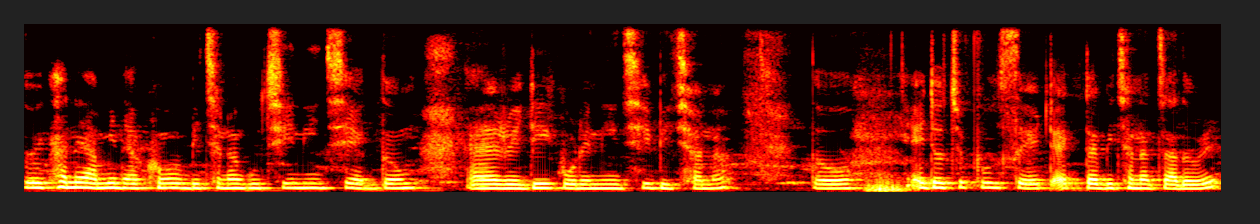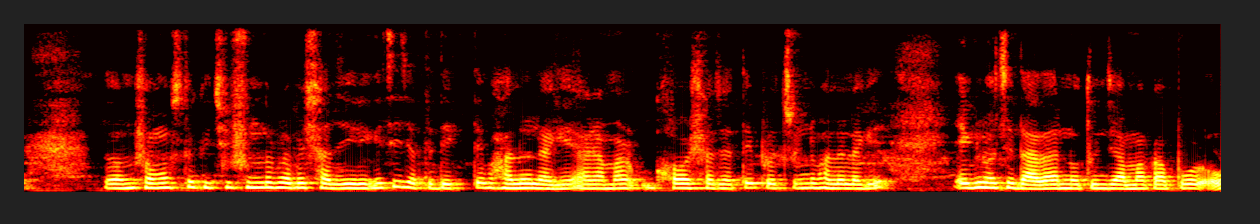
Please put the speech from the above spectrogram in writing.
তো এখানে আমি দেখো বিছানা গুছিয়ে নিয়েছি একদম রেডি করে নিয়েছি বিছানা। তো এটা হচ্ছে ফুল সেট একটা বিছানার চাদরে। তো আমি সমস্ত কিছু সুন্দরভাবে সাজিয়ে রেখেছি যাতে দেখতে ভালো লাগে আর আমার ঘর সাজাতে প্রচণ্ড ভালো লাগে। এগুলো হচ্ছে দাদার নতুন জামা কাপড় ও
